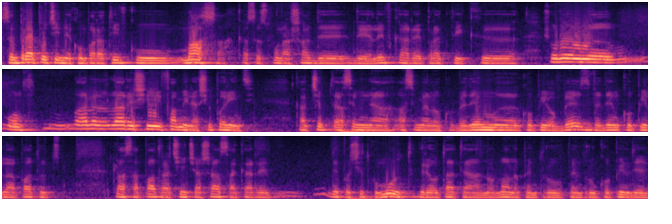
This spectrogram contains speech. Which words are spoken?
sunt prea puține comparativ cu masa, ca să spun așa, de, de elevi care practic uh, și un rol uh, un, are, are și familia și părinții, că acceptă asemenea, asemenea lucruri. Vedem uh, copii obezi, vedem copii la 4, clasa 4, a 5, a 6 care depășit cu mult greutatea normală pentru, pentru un copil de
